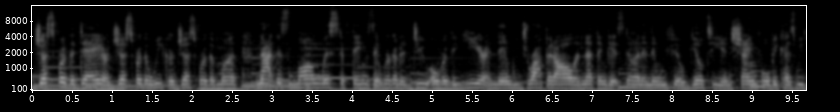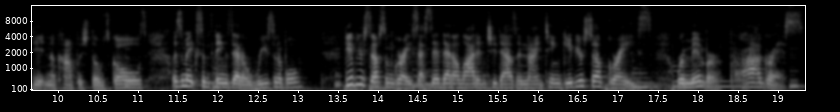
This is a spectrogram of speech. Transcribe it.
just for the day or just for the week or just for the month, not this long list of things that we're going to do over the year and then we drop it all and nothing gets done and then we feel guilty and shameful because we didn't accomplish those goals. Let's make some things that are reasonable. Give yourself some grace. I said that a lot in 2019. Give yourself grace. Remember, progress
